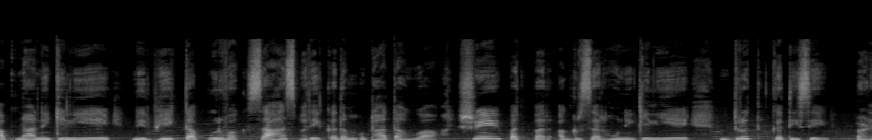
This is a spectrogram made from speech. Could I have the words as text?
अपनाने के लिए निर्भीकता पूर्वक साहस भरे कदम उठाता हुआ श्रेय पथ पर अग्रसर होने के लिए द्रुत गति से बढ़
